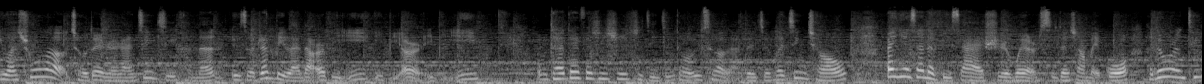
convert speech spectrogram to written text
意外输了，球队仍然晋级可能。预测占比来到二比一、一比二、一比一。我们台队分析师是井金头预测两队将会进球。半夜三的比赛是威尔斯对上美国，很多人听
